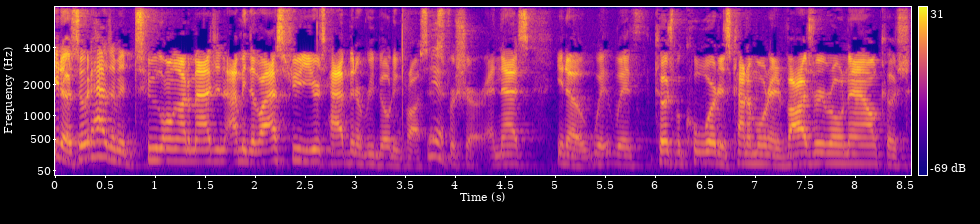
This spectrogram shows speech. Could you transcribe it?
you know, so it hasn't been too long. I'd imagine. I mean, the last few years have been a rebuilding process Yeah. for sure, and that's you know, with, with Coach McCord is kind of more an advisory role now. Coach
